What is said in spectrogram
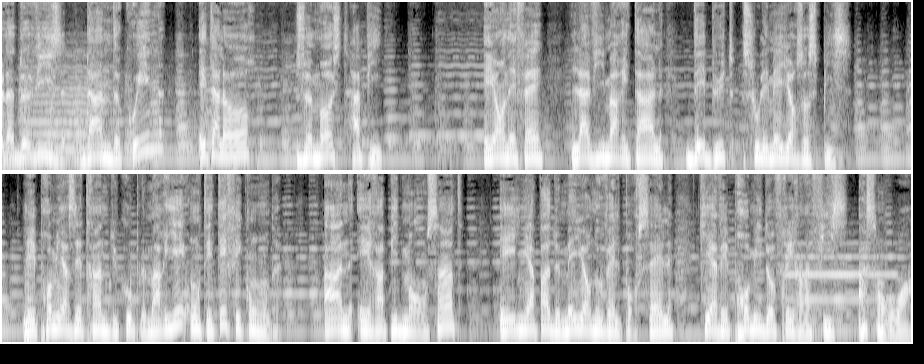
La devise d'Anne the Queen est alors The Most Happy. Et en effet, la vie maritale débute sous les meilleurs auspices. Les premières étreintes du couple marié ont été fécondes. Anne est rapidement enceinte et il n'y a pas de meilleure nouvelle pour celle qui avait promis d'offrir un fils à son roi.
